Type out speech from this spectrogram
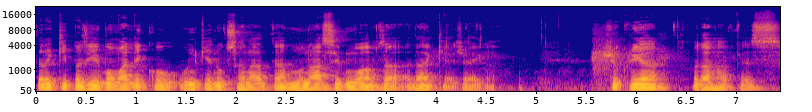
ترقی پذیر ممالک کو ان کے نقصانات کا مناسب معاوضہ ادا کیا جائے گا۔ شکریہ، خدا حافظ۔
